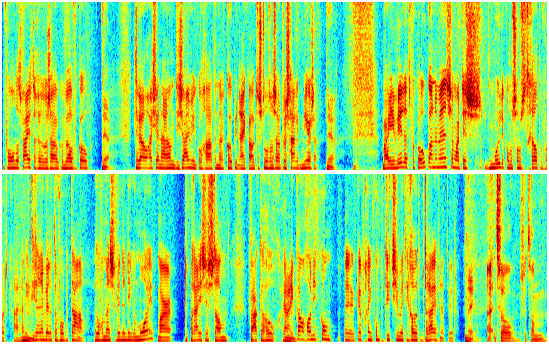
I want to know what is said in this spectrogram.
voor 150 euro zou ik hem wel verkopen. Ja. Terwijl als je naar een designwinkel gaat en daar koop je een eikenhouten stoel, dan zou het waarschijnlijk meer zijn. Ja. Maar je wil het verkopen aan de mensen, maar het is moeilijk om soms het geld ervoor te krijgen. Niet Hmm. iedereen wil het ervoor betalen. Heel veel mensen vinden dingen mooi, maar de prijs is dan vaak te hoog. Ja, Hmm. ik kan gewoon niet. comp- eh, ik heb geen competitie met die grote bedrijven natuurlijk. Nee. Uh, het is wel een soort van.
